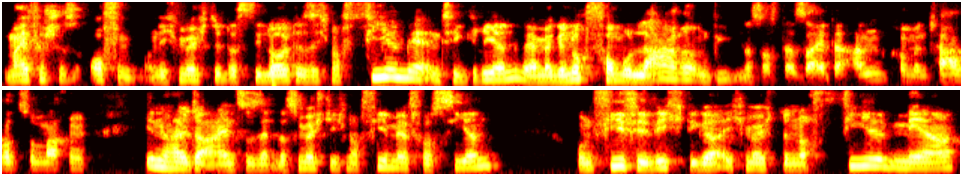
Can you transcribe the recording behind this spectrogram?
MyFish ist offen und ich möchte, dass die Leute sich noch viel mehr integrieren. Wir haben ja genug Formulare und bieten das auf der Seite an, Kommentare zu machen, Inhalte einzusenden. Das möchte ich noch viel mehr forcieren. Und viel, viel wichtiger, ich möchte noch viel mehr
